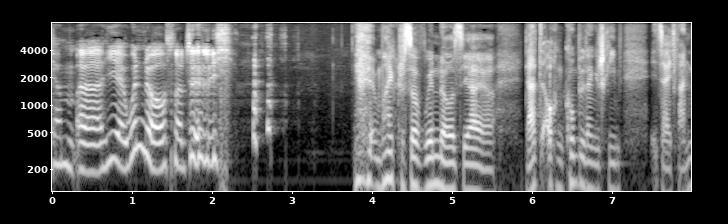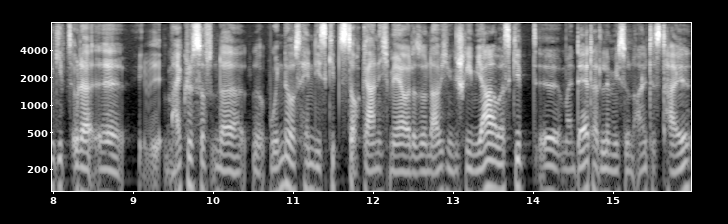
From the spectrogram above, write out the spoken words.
Haben äh, hier Windows natürlich. Microsoft Windows, ja, ja. Da hat auch ein Kumpel dann geschrieben, seit wann gibt's oder äh, Microsoft oder Windows Handys gibt's doch gar nicht mehr oder so. Und da habe ich ihm geschrieben, ja, aber es gibt, äh, mein Dad hat nämlich so ein altes Teil.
